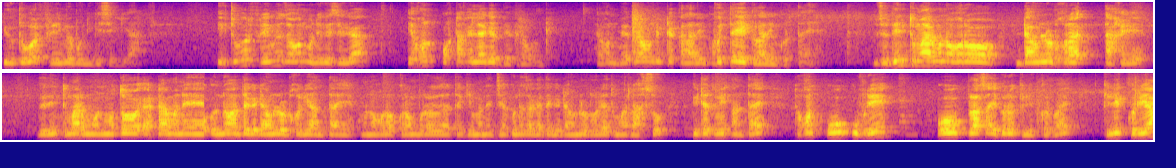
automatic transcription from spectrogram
ইউটিউবের ফ্রেমে বনি গেছে গিয়া। ইউটিউবের ফ্রেমে যখন বনি গেছে গিয়া এখন ওটা ফেলে আগে ব্যাকগ্রাউন্ড এখন ব্যাকগ্রাউন্ড একটা কালারিং করতে কালারিং করতে যদি তোমার মনে করো ডাউনলোড করা থাকে যদি তোমার মন মতো একটা মানে অন্যখান থেকে ডাউনলোড করি আনতায় মনে করো ক্রম থেকে মানে যে কোনো জায়গা থেকে ডাউনলোড করে তোমার রাখছো এটা তুমি আনতায় তখন ও উপরে ও প্লাস আইকনে ক্লিক করবাই ক্লিক করিয়া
